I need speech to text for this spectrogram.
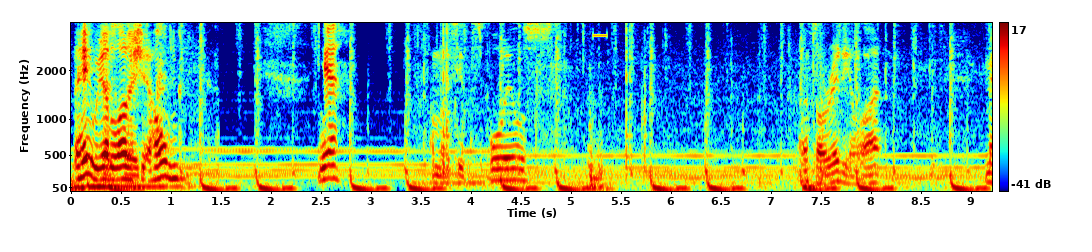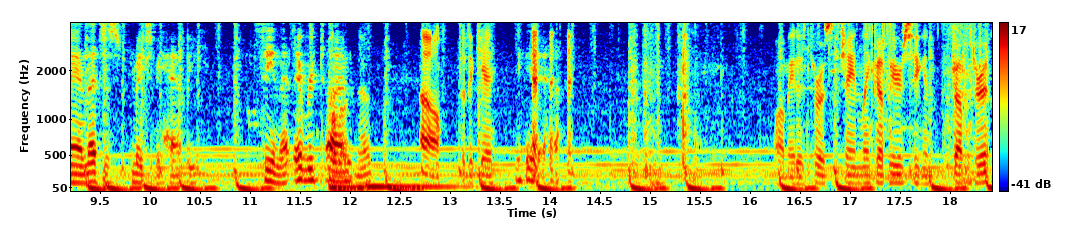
Hey, we got a lot of shit home. Yeah. I'm gonna see the spoils. That's already a lot. Man, that just makes me happy. Seeing that every time. Oh, oh the decay. Yeah. Want me to throw some chain link up here so you can drop through it?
